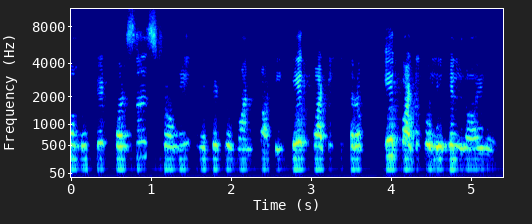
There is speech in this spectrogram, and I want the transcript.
committed person strongly committed to one party एक पार्टी की तरफ़, एक पार्टी को लेके लॉयल होना।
